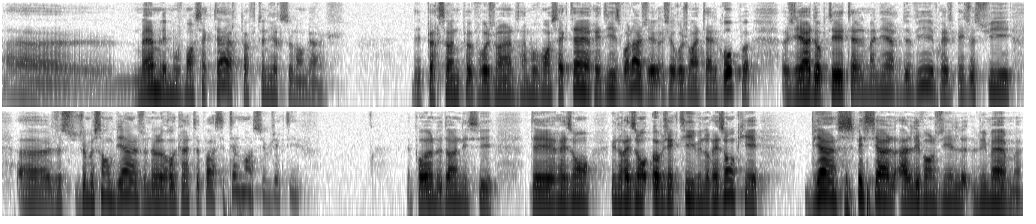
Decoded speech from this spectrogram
Euh, même les mouvements sectaires peuvent tenir ce langage. Des personnes peuvent rejoindre un mouvement sectaire et disent, voilà, j'ai rejoint tel groupe, j'ai adopté telle manière de vivre et, je suis, euh, je, me sens bien, je ne le regrette pas. C'est tellement subjectif. Et Paul nous donne ici des raisons, une raison objective, une raison qui est bien spéciale à l'Évangile lui-même,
